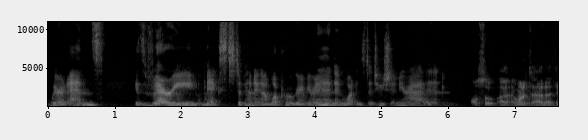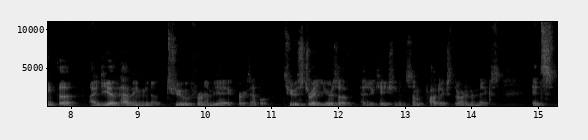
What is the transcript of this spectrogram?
where it ends, it's very mixed depending on what program you're in and what institution you're at. And Also, I, I wanted to add, I think the idea of having, you know, two for an MBA, for example, two straight years of education and some projects thrown in the mix, it's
